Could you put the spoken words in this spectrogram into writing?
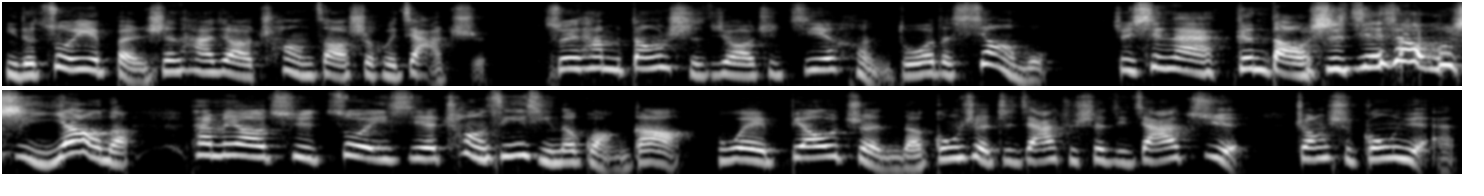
你的作业本身它就要创造社会价值，所以他们当时就要去接很多的项目。就现在跟导师接项目是一样的，他们要去做一些创新型的广告，为标准的公社之家去设计家具、装饰公园，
